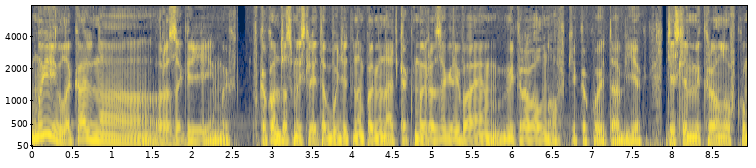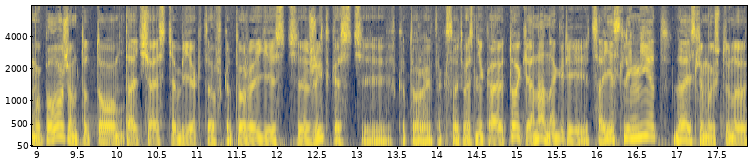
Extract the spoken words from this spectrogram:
мы локально разогреем их. В каком-то смысле это будет напоминать, как мы разогреваем в микроволновке какой-то объект. Если в микроволновку мы положим, то, то та часть объекта, в которой есть жидкость, в которой, так сказать, возникают токи, она нагреется. А если нет, да, если мы что-то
